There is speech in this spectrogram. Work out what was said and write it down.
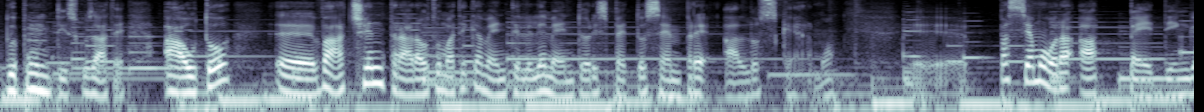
2 punti scusate, auto eh, va a centrare automaticamente l'elemento rispetto sempre allo schermo. Eh, passiamo ora a padding.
